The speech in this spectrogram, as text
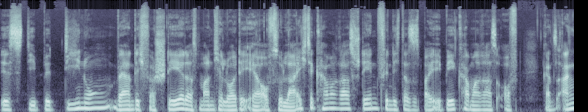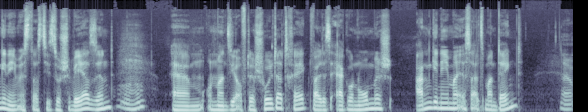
ist die Bedienung. Während ich verstehe, dass manche Leute eher auf so leichte Kameras stehen, finde ich, dass es bei EB-Kameras oft ganz angenehm ist, dass die so schwer sind. Mhm ähm, und man sie auf der Schulter trägt, weil es ergonomisch angenehmer ist, als man denkt. Ja.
